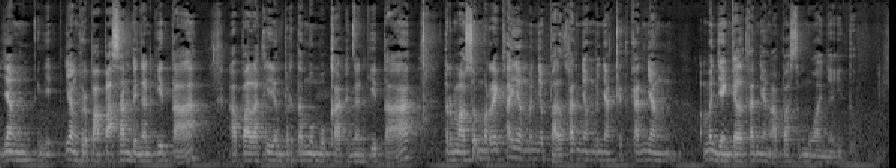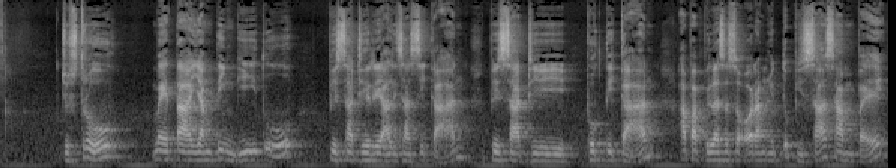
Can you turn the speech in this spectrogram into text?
yang yang berpapasan dengan kita, apalagi yang bertemu muka dengan kita, termasuk mereka yang menyebalkan, yang menyakitkan, yang menjengkelkan, yang apa semuanya itu. justru meta yang tinggi itu bisa direalisasikan, bisa dibuktikan apabila seseorang itu bisa sampai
